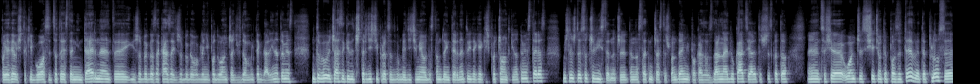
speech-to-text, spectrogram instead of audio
pojawiały się takie głosy, co to jest ten internet y, i żeby go zakazać, żeby go w ogóle nie podłączać w domu i tak dalej. Natomiast no to były czasy, kiedy 40% w ogóle dzieci miało dostęp do internetu i tak jakieś początki. Natomiast teraz myślę, że to jest oczywiste. Znaczy ten ostatni czas też pandemii pokazał zdalna edukacja, ale też wszystko to, y, co się łączy z siecią, te pozytywy, te plusy,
